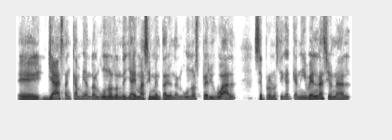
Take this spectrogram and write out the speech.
Eh, ya están cambiando algunos donde ya hay más inventario en algunos, pero igual se pronostica que a nivel nacional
